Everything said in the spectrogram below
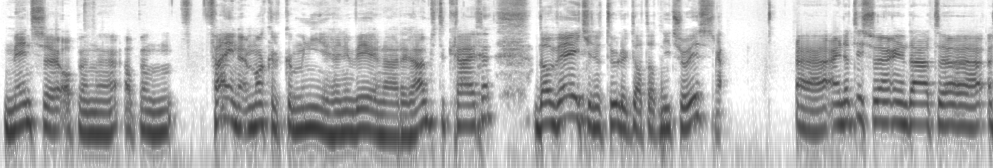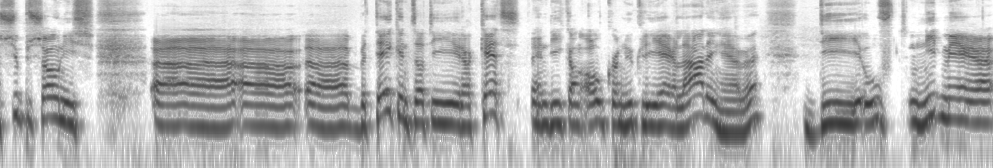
mensen op een, op een fijne en makkelijke manier heen en weer naar de ruimte te krijgen. Dan weet je natuurlijk dat dat niet zo is. Eh, en dat is eh, inderdaad eh, een supersonisch. betekent dat die raket, en die kan ook een nucleaire lading hebben, die hoeft niet meer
